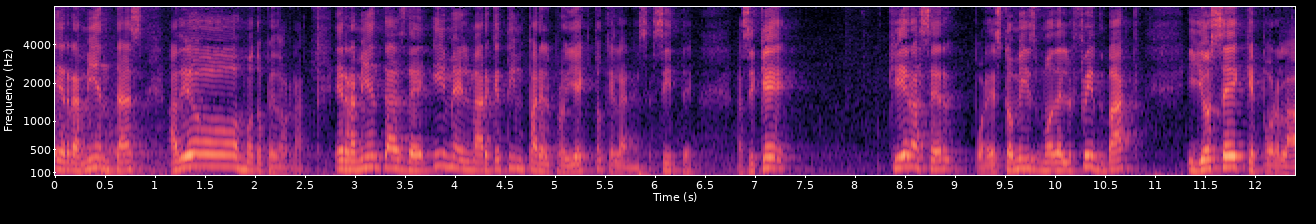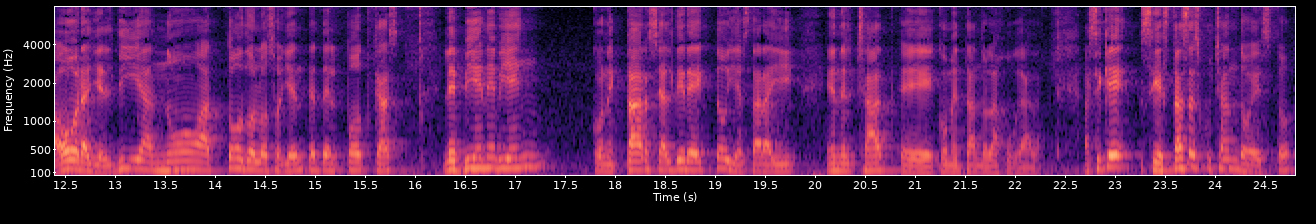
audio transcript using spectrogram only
herramientas, adiós motopedorra, herramientas de email marketing para el proyecto que la necesite. Así que quiero hacer, por esto mismo del feedback, y yo sé que por la hora y el día no a todos los oyentes del podcast les viene bien conectarse al directo y estar ahí en el chat eh, comentando la jugada. Así que si estás escuchando esto,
